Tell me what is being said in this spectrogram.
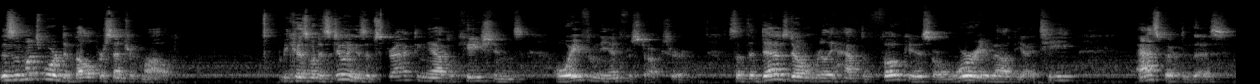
This is a much more developer centric model because what it's doing is abstracting the applications away from the infrastructure so that the devs don't really have to focus or worry about the IT aspect of this.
